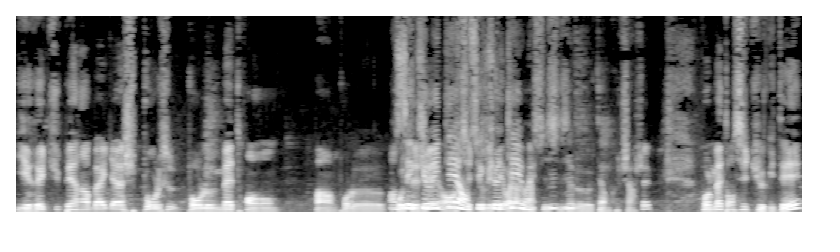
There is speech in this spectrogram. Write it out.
Il récupère un bagage pour le pour le mettre en enfin pour le En protéger sécurité, en sécurité, voilà, ouais. merci, c'est ça le terme que je cherchais. Pour le mettre en sécurité,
